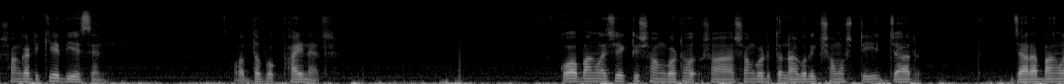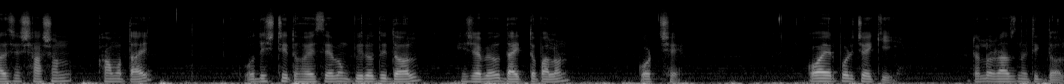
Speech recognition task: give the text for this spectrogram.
সংজ্ঞাটি কে দিয়েছেন? অধ্যাপক ফাইনার। ক বাংলাদেশে একটি সংগঠন সংগঠিত নাগরিক সমষ্টি যার, যারা বাংলাদেশের শাসন ক্ষমতায় অধিষ্ঠিত হয়েছে এবং বিরোধী দল হিসেবেও দায়িত্ব পালন করছে। ক, এর পরিচয় কি? এটা হলো রাজনৈতিক দল।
